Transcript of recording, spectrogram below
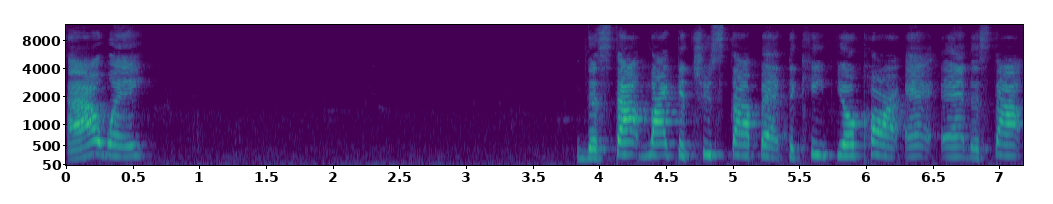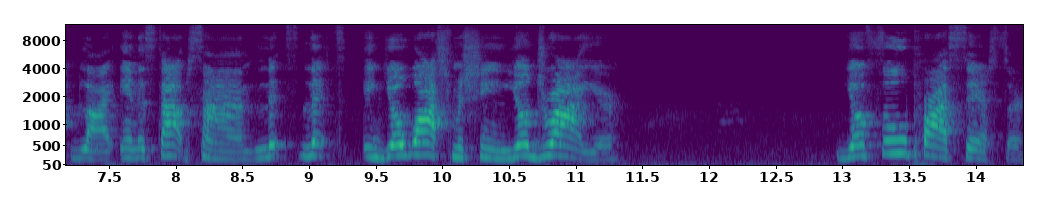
I'll wait. The stoplight that you stop at to keep your car at, at the stoplight and the stop sign. Let's let's in your wash machine, your dryer, your food processor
